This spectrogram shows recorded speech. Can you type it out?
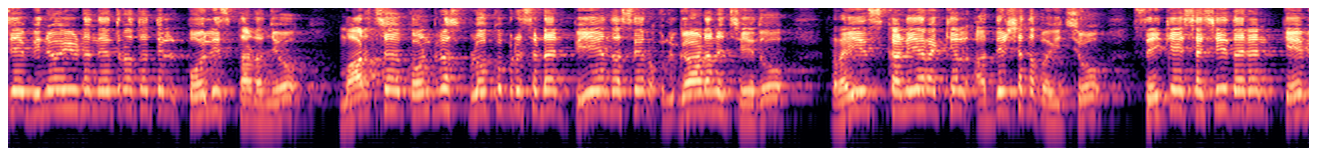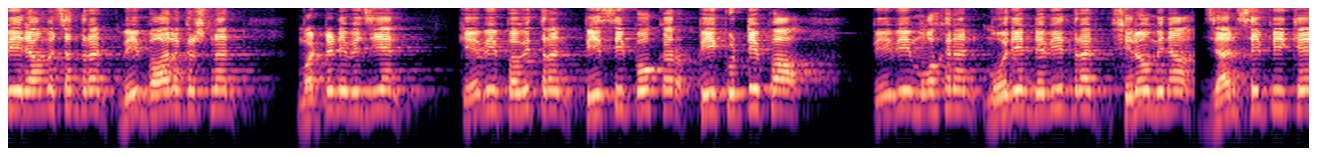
ജെ ബിനോയിയുടെ നേതൃത്വത്തിൽ പോലീസ് തടഞ്ഞു. March congress block president P A Naseer ഉദ്ഘാടനം ചെയ്തു. റയീസ് കണിയറയ്ക്കൽ അധ്യക്ഷത വഹിച്ചു. C K Sasidharan K V Ramachandran V Balakrishnan Mattini Vijayan K V Pavithran P C Pokker P Kuttippa P V Mohanan Moryan Raveendran Philomina Jancy P K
